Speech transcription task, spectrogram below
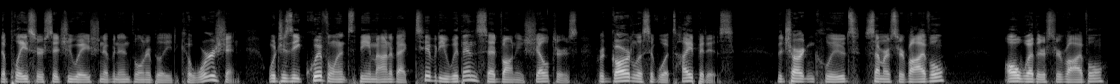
the place or situation of an invulnerability to coercion, which is equivalent to the amount of activity within said Vonu shelters, regardless of what type it is. The chart includes summer survival, all weather survival,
